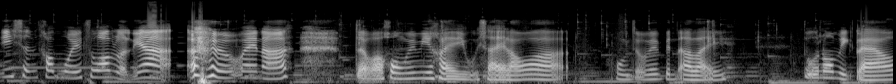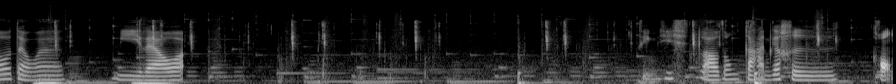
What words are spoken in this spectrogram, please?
นี่ฉันขโมยส้วมเหรอเนี่ย ไม่นะ แต่ว่าคงไม่มีใครอยู่ใช้แล้วอะ คงจะไม่เป็นอะไร ตู้นมอีกแล้ว แต่ว่ามีแล้วอะ สิ่งที่เราต้องการก็คือของ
